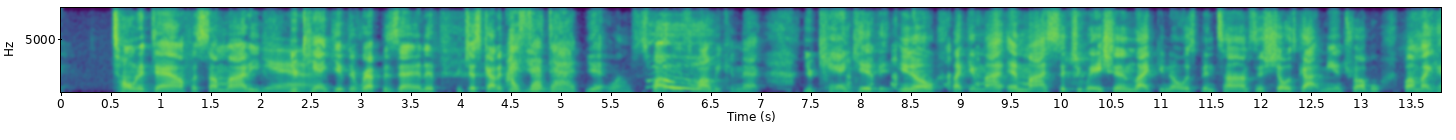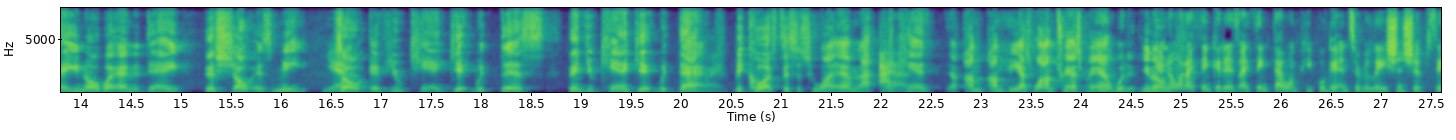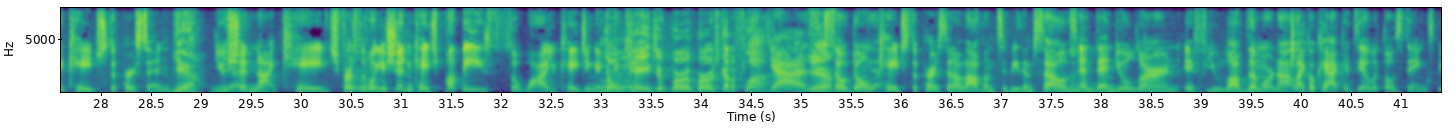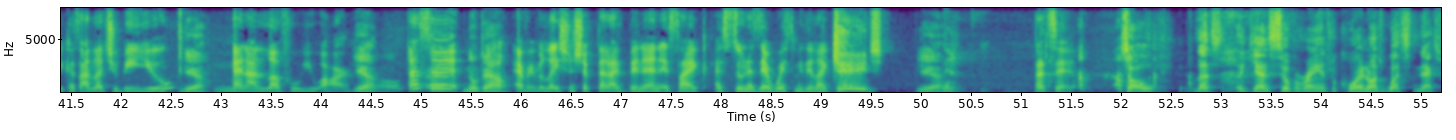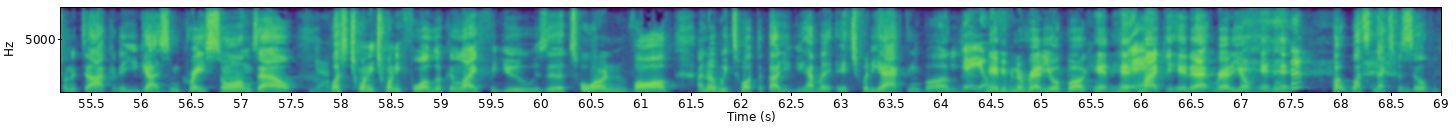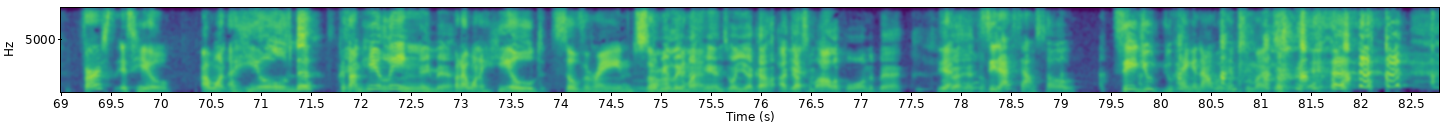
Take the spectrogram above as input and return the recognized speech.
tone it down for somebody. You can't give the representative. You just got to be. I you. said that. Yeah, well, this is why this is why we connect. You can't give it. You know, like in my in my situation, like you know, it's been times this show has gotten me in trouble. But I'm like, hey, you know what? At the end of the day, this show is me. Yeah. So if you can't get with this, then you can't get with that Right. because this is who I am, and I, I can't. I'm I'm being. That's why I'm transparent with it. You know. you know what I think it is. I think that when people get into relationships, they cage the person. Yeah. You Yeah. should not cage. First of all, you shouldn't cage puppies. So why are you caging a Don't human? cage a bird. Birds got to fly. Yes. Yeah. So don't Yeah. cage the person. Allow them to be themselves, Mhm. and then you'll learn if you love them or not. Like, okay, I could deal with those things because I let you be you, yeah. and I love who you are. Yeah. That's it. No doubt. Every relationship that I've been in, it's like as soon as they're with me, they're like cage. Yeah. That's it. So let's again, Silva Reigns recording arts. What's next on the docket? You got some great songs out. Yeah. What's 2024 looking like for you? Is there a tour involved? I know we talked about you, you have an itch for the acting bug. Yeah. Maybe even a radio bug. Hint, hint. Yeah. Mike, you hear that? Radio, hint, hint. but what's next for Silva? First is heal. I want a healed because I'm healing. Amen. But I want a healed Silva Reign. So Want me to lay my gonna- hands on you? I got, I got Yeah. some olive oil on the back. But Yeah. Go ahead. See, that sounds so. See, you you hanging out with him too much.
